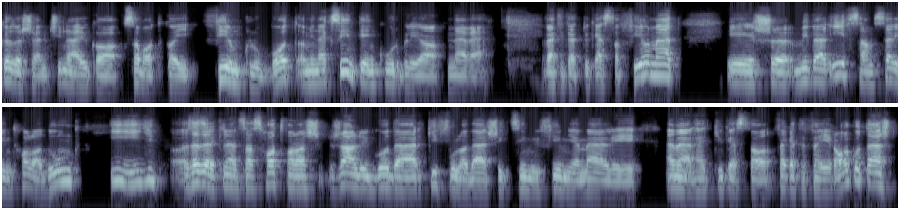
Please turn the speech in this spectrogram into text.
Közösen csináljuk a Szabadkai Filmklubot, aminek szintén Kurbli a neve. Vetítettük ezt a filmet, és mivel évszám szerint haladunk, így az 1960-as Jean-Luc Godard Kifulladásig című filmje mellé emelhetjük ezt a fekete-fehér alkotást,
